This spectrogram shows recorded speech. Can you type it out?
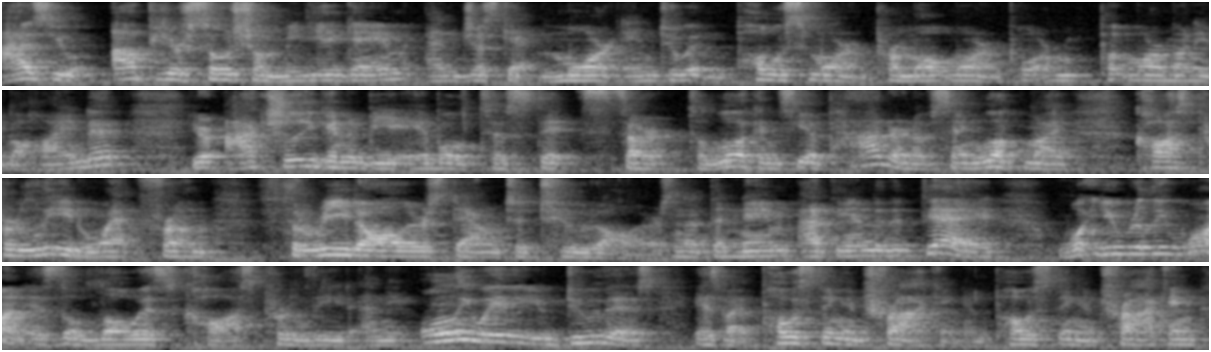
as you up your social media game and just get more into it and post more and promote more and put more money behind it, you're actually going to be able to st- start to look and see a pattern of saying, look, my cost per lead went from $3 down to $2. And at the name at the end of the day, what you really want is the lowest cost per lead. And the only way that you do this is by posting and tracking and posting and tracking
